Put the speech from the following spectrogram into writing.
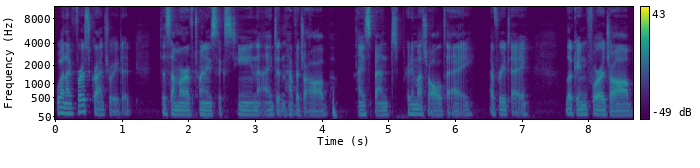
When I first graduated, the summer of 2016, I didn't have a job. I spent pretty much all day, every day, looking for a job.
